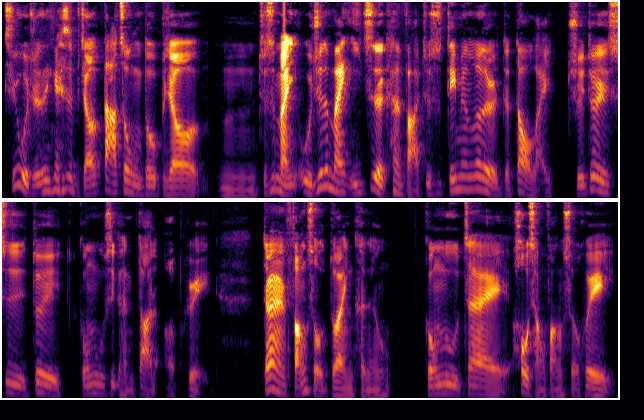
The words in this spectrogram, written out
其实我觉得应该是比较大众都比较嗯，就是蛮我觉得蛮一致的看法，就是 Damian l i l l a r 的到来绝对是对公路是一个很大的 upgrade。当然防守端可能。公路在后场防守会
